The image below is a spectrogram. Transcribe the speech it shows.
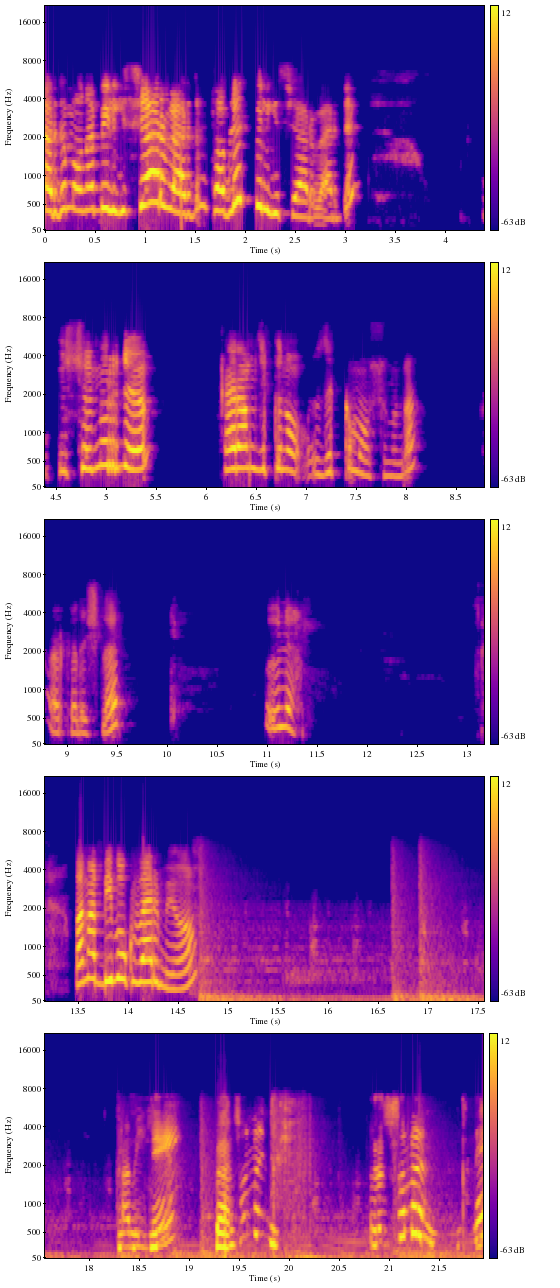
verdim ona bilgisayar verdim. Tablet bilgisayar verdim. Sömürdüm. Haram zıkkım, o- zıkkım olsun ona. Arkadaşlar. Öyle. Bana bir bok vermiyor. Tabii ki. Ne? Ben sana ben sana ne?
